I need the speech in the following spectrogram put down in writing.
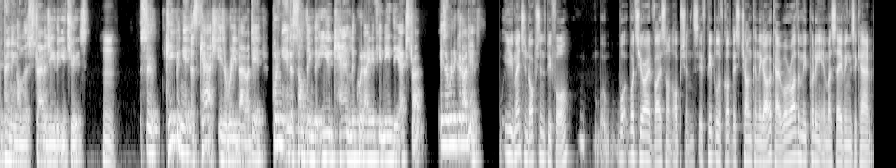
depending on the strategy that you choose. Mm. So keeping it as cash is a really bad idea. Putting it into something that you can liquidate if you need the extra is a really good idea. You mentioned options before. What's your advice on options? If people have got this chunk and they go, okay, well, rather than me putting it in my savings account,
